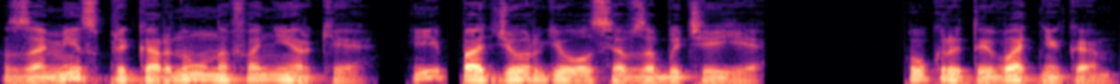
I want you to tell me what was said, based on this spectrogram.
Замес прикорнул на фанерке и подергивался в забытие. Укрытый ватником.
